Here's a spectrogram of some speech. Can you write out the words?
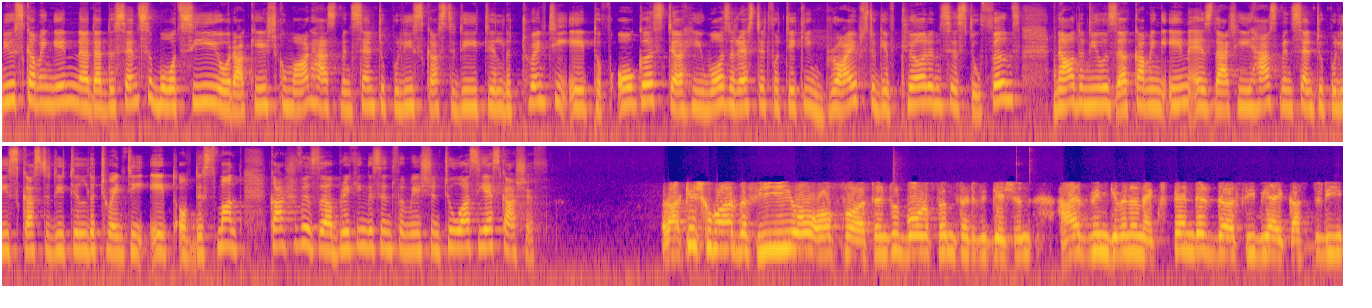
News coming in uh, that the censor board CEO Rakesh Kumar has been sent to police custody till the 28th of August. Uh, he was arrested for taking bribes to give clearances to films. Now the news uh, coming in is that he has been sent to police custody till the 28th of this month. Kashif is uh, breaking this information to us. Yes, Kashif. Rakesh Kumar, the CEO of uh, Central Board of Film Certification, has been given an extended uh, CBI custody.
